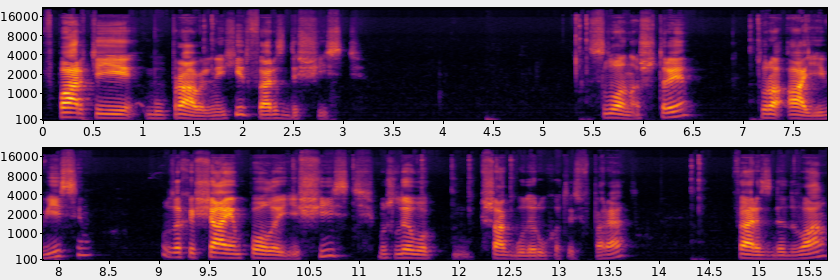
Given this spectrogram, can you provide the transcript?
В партії був правильний хід ферзь d6. Слон h3, тура А є 8. Захищаємо поле Е6. Можливо, пішак буде рухатись вперед. Ферзь d2,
